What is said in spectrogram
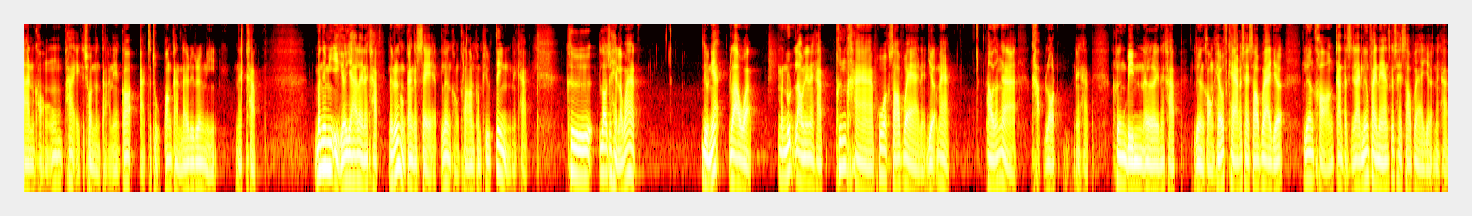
าลของภาคเอกชนต่างๆเนี่ยก็อาจจะถูกป้องกันได้ด้วยเรื่องนี้นะครับ มันยังมีอีกเยอะแยะเลยนะครับ ในเรื่องของการเกษตรเรื่องของ cloud computing นะครับ คือเราจะเห็นแล้วว่า เดี๋ยวนี้เราอะมนุษย์เราเนี่ยนะครับพึ่งพาพวกซอฟต์แวร์เนี่ยเยอะมาก เอาตั้งแต่ ขับรถนะครับเครื่องบินเอ่ยนะครับเรื่องของ healthcare ก็ใช้ซอฟต์แวร์เยอะเรื่องของการตัดสินใจเรื่อง finance ก็ใช้ซอฟต์แวร์เยอะนะครับ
